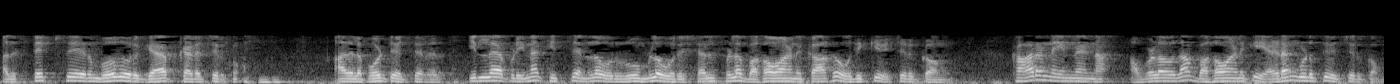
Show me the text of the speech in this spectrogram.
அது ஸ்டெப்ஸ் ஏறும்போது ஒரு கேப் கிடைச்சிருக்கும். அதுல போட்டு வச்சிடுறது இல்ல அப்படின்னா கிச்சன்ல ஒரு ரூம்ல ஒரு ஷெல்ஃப்ல பகவானுக்காக ஒதுக்கி வச்சிருக்கோம். காரணம் என்னன்னா அவ்வளவுதான் பகவானுக்கு இடம் கொடுத்து வச்சிருக்கோம்.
